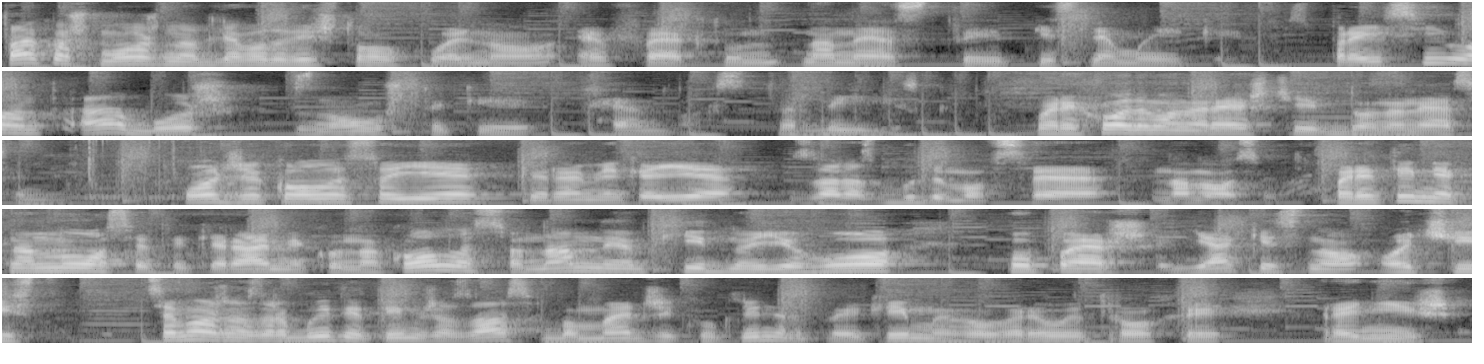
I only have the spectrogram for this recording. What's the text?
Також можна для водовідштовхувального ефекту нанести після мийки спрей Sealant або ж знову ж таки Handwax, твердий віск. Переходимо нарешті до нанесення. Отже, колесо є, кераміка є. Зараз будемо все наносити. Перед тим як наносити кераміку на колесо, нам необхідно його, по-перше, якісно очистити. Це можна зробити тим же засобом Magic Cleaner, про який ми говорили трохи раніше.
